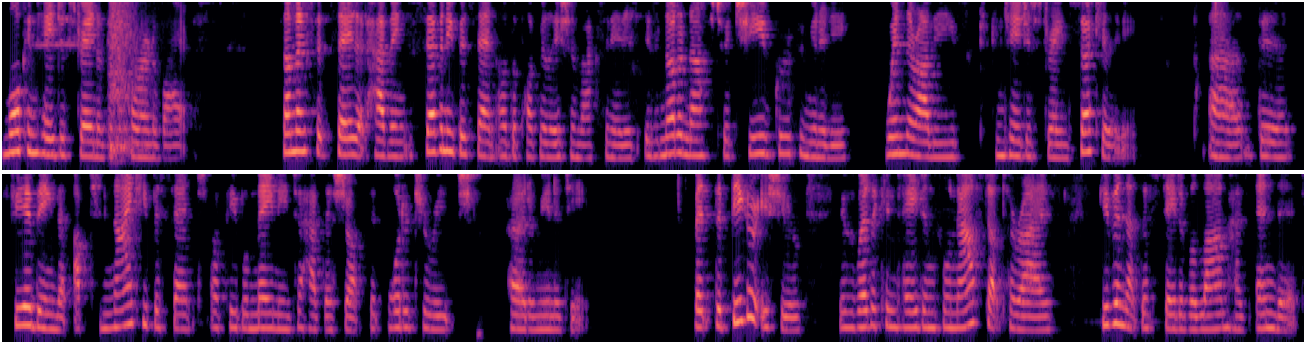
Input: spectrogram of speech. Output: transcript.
more contagious strain of the coronavirus. Some experts say that having 70% of the population vaccinated is not enough to achieve group immunity when there are these contagious strains circulating. Uh, the fear being that up to 90% of people may need to have their shots in order to reach herd immunity. But the bigger issue is whether contagions will now start to rise given that the state of alarm has ended.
